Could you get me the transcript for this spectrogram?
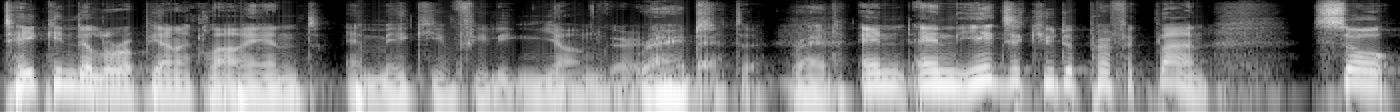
taking the Loro Piana client and making him feeling younger Right. and better. Right. And and he executed a perfect plan. So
